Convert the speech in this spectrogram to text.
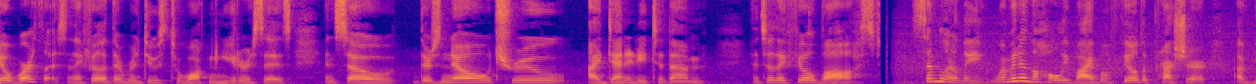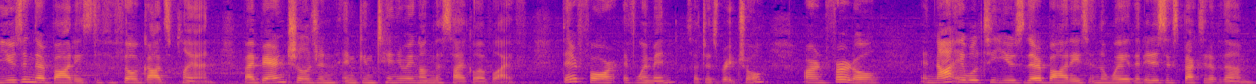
feel worthless and they feel that they're reduced to walking uteruses. And so there's no true identity to them. And so they feel lost. Similarly, women in the Holy Bible feel the pressure of using their bodies to fulfill God's plan by bearing children and continuing on the cycle of life. Therefore, if women, such as Rachel, are infertile and not able to use their bodies in the way that it is expected of them,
